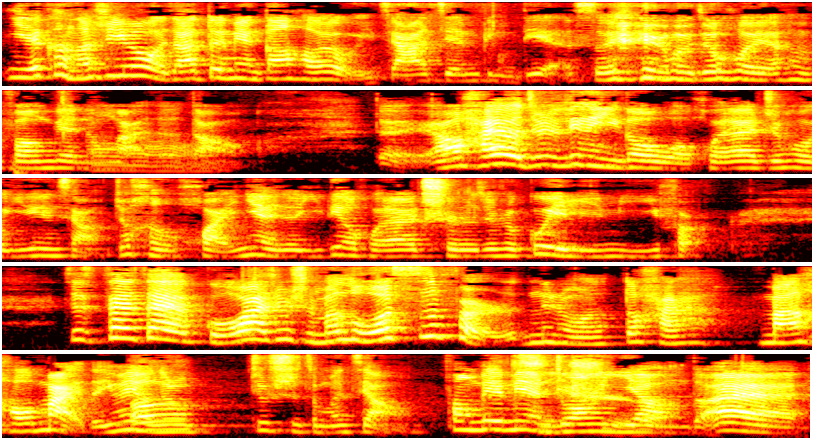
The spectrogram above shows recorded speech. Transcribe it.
也可能是因为我家对面刚好有一家煎饼店，所以我就会很方便能买得到。对，然后还有就是另一个，我回来之后一定想就很怀念，就一定回来吃的就是桂林米粉儿。就在在国外，就什么螺蛳粉儿那种都还蛮好买的，因为有那种、就是怎么讲方便面装一样的，哎，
